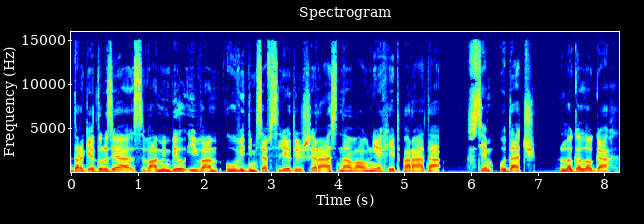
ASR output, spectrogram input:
Дорогие друзья, с вами был Иван. Увидимся в следующий раз на волне хит-парада. Всем удачи! Лога-логах!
